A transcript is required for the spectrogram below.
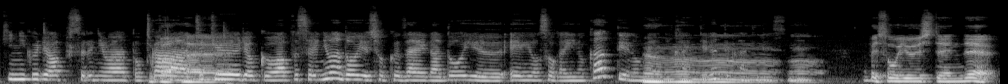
筋肉量アップするにはととかか、はい。持久力をアップするにはどういう食材が、どういう栄養素がいいのかっていうのをメインに書いてるって感じですね。やっぱりそういう視点で、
